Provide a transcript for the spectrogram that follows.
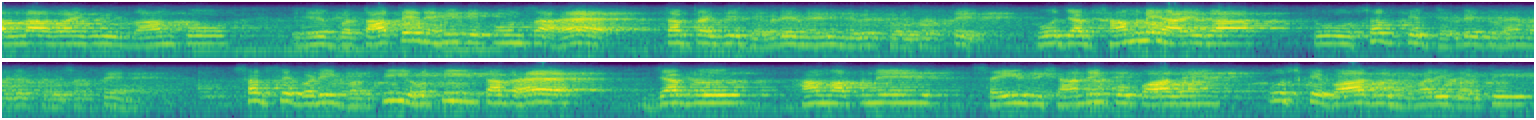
अल्लाह, वाहिगुरु, राम को बताते नहीं कि कौन सा है, तब तक ये झगड़े नहीं निवृत्त हो सकते। वो जब सामने आएगा तो सबके झगड़े जो है निवृत्त हो सकते हैं। सबसे बड़ी भक्ति होती तब है जब हम अपने सही निशाने को पा लें, उसके बाद ही हमारी भक्ति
